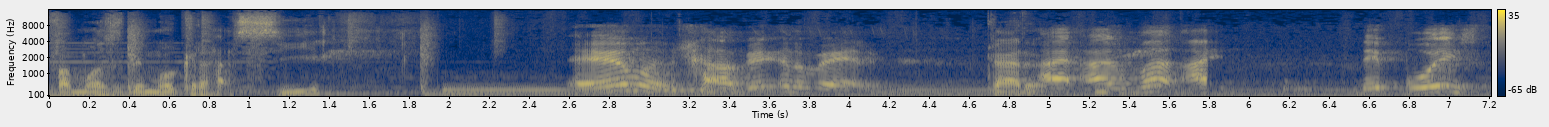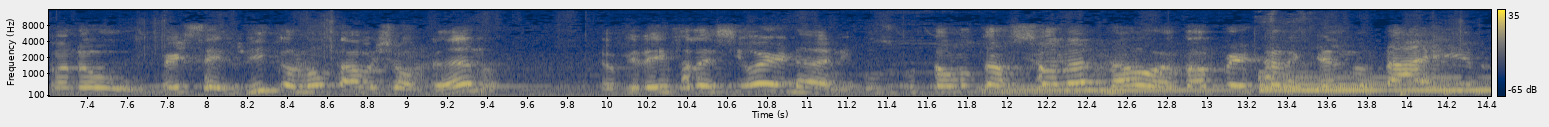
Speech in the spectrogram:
famosa democracia. É, mano, tá vendo, velho? Cara. Aí, depois, quando eu percebi que eu não tava jogando, eu virei e falei assim, ô Hernani, os botões não estão funcionando não, eu tô apertando aqui, ele não tá indo.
